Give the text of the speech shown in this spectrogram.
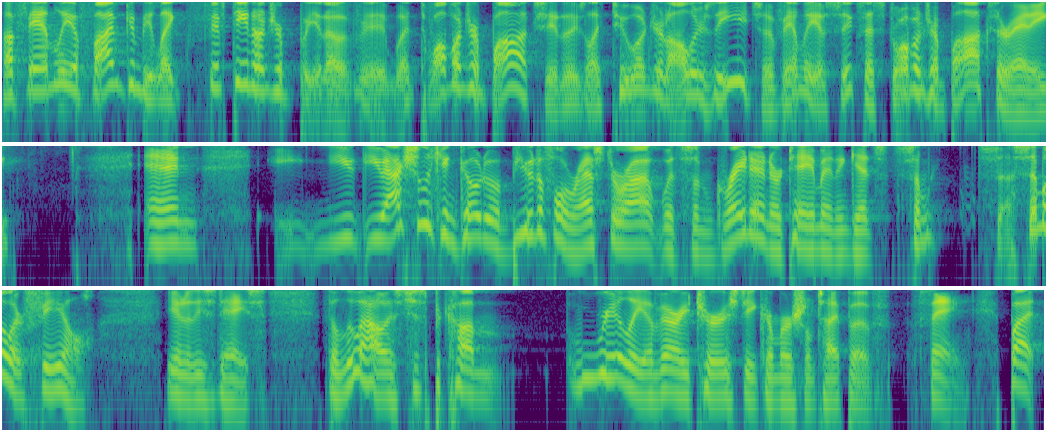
A family of five can be like fifteen hundred. You know, twelve hundred bucks. You know, there's like two hundred dollars each. So a family of six, that's twelve hundred bucks already. And you you actually can go to a beautiful restaurant with some great entertainment and get some similar feel. You know, these days, the luau has just become really a very touristy commercial type of thing. But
